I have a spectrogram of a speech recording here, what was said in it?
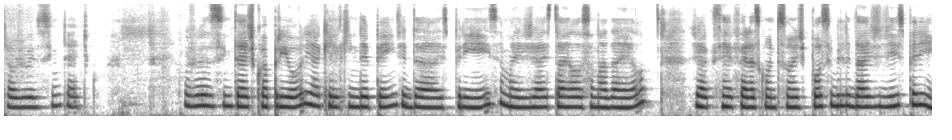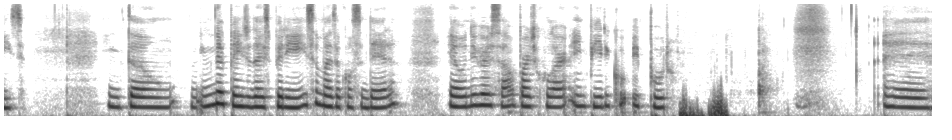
que é o juízo sintético. O juízo sintético a priori é aquele que independe da experiência, mas já está relacionado a ela, já que se refere às condições de possibilidade de experiência. Então, independe da experiência, mas a considera, é universal, particular, empírico e puro. É...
